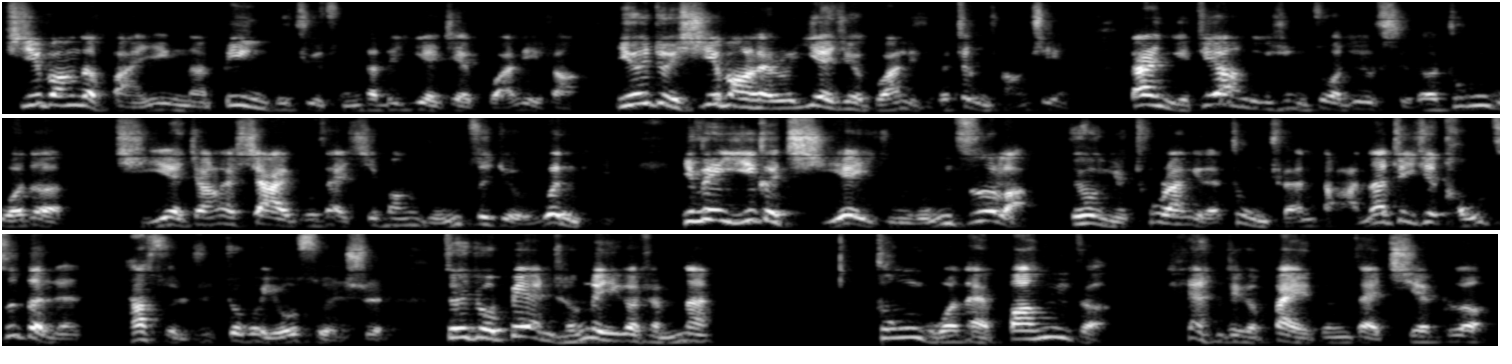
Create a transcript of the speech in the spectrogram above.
西方的反应呢，并不去从它的业界管理上，因为对西方来说，业界管理是个正常性。但是你这样的一个事情做，就使得中国的企业将来下一步在西方融资就有问题。因为一个企业已经融资了，最后你突然给他重拳打，那这些投资的人他损失就会有损失，所以就变成了一个什么呢？中国在帮着。骗这个拜登在切割，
